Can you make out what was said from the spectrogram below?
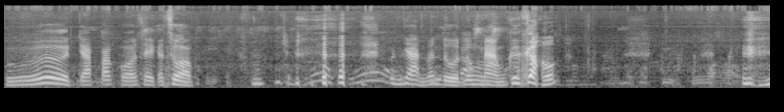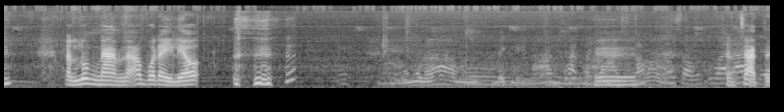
เออจับปลาขอใส่กระสอบคุณยานมันโดดลงน้ำคือเก่ากันลงน้ำแล้วเอาบ่ได้แล้วรู้นะมันเล็กเหมือนน้ำสัตว์เอประหยัดอเนาะได้สองตัวสัตว์แต่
